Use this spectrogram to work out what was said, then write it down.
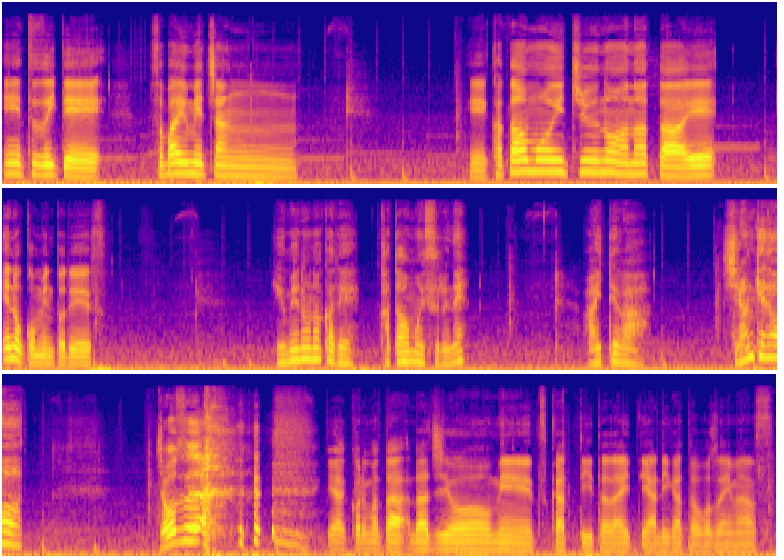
えー、続いて、そばゆめちゃん。えー、片思い中のあなたへ、へのコメントです。夢の中で片思いするね。相手は、知らんけど上手 いや、これまたラジオ名使っていただいてありがとうございます。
